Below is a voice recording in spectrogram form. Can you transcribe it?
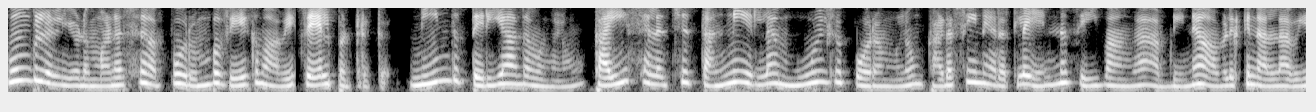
பூங்குழலியோட மனசு அப்போ ரொம்ப வேகமாவே செயல்பட்டிருக்கு. நீந்த தெரியாதவங்களும் கை செலைச்சு தண்ணீர்ல மூழ்க போறவங்களும் கடைசி நேரத்துல என்ன செய்வாங்க அப்படின்னு அவளுக்கு நல்லாவே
